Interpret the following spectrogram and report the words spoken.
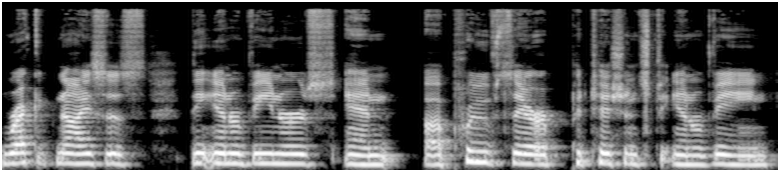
recognizes the interveners and approves their petitions to intervene.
